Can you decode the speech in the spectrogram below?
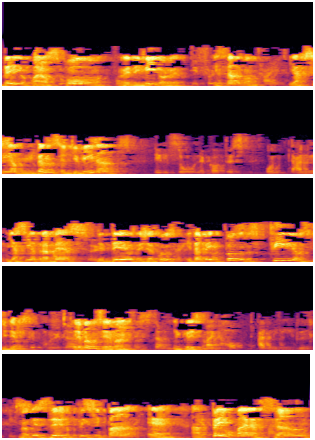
veio para o povo redimido e salvo, e assim a abundância divina, e assim através de Deus, de Jesus, e também todos os filhos de Deus. Irmãos e irmãs em Cristo. Meu desejo principal é a preparação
